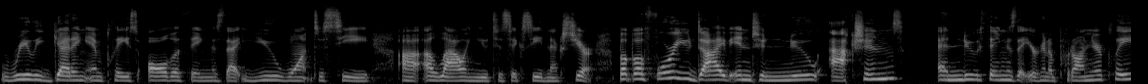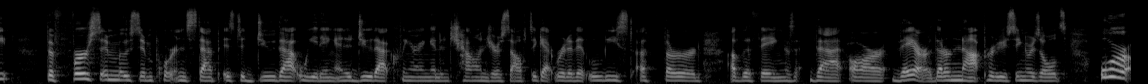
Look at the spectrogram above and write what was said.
really getting in place all the things that you want to see uh, allowing you to succeed next year. But before you dive into new actions and new things that you're going to put on your plate the first and most important step is to do that weeding and to do that clearing and to challenge yourself to get rid of at least a third of the things that are there that are not producing results or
